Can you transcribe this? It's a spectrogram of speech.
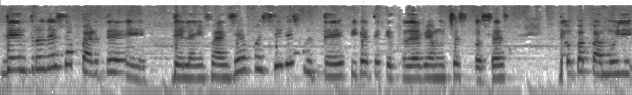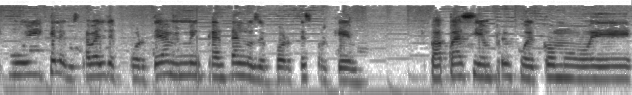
dentro de esa parte de, la infancia, pues sí disfruté, fíjate que todavía muchas cosas de un papá muy, muy que le gustaba el deporte, a mí me encantan los deportes porque papá siempre fue como... Eh,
